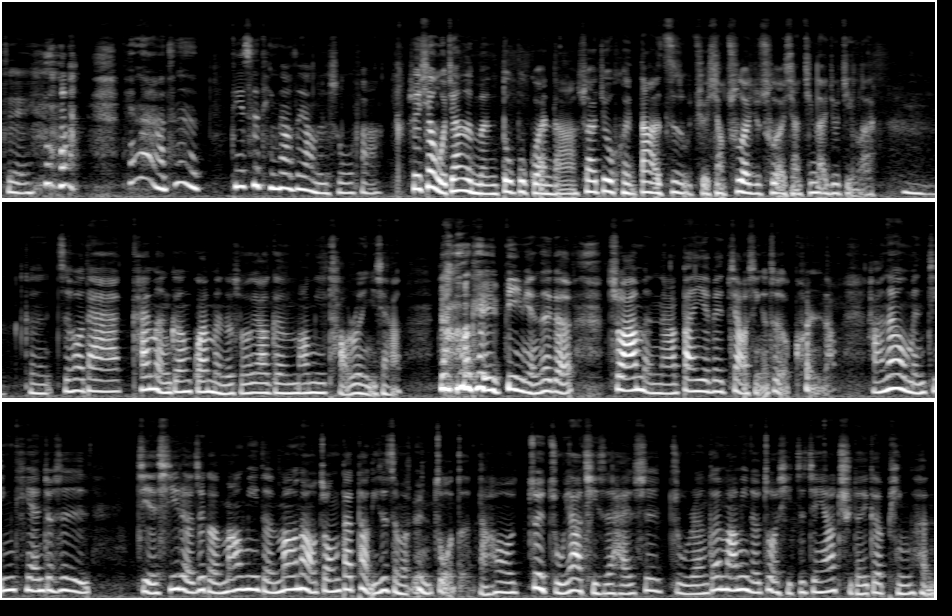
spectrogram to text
对，天哪，真的第一次听到这样的说法。所以像我家的门都不关的啊，所以它就很大的自主权，想出来就出来，想进来就进来。嗯可能之后大家开门跟关门的时候要跟猫咪讨论一下，就可以避免那个抓门啊、半夜被叫醒的这个困扰。好，那我们今天就是解析了这个猫咪的猫闹钟它到底是怎么运作的，然后最主要其实还是主人跟猫咪的作息之间要取得一个平衡，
